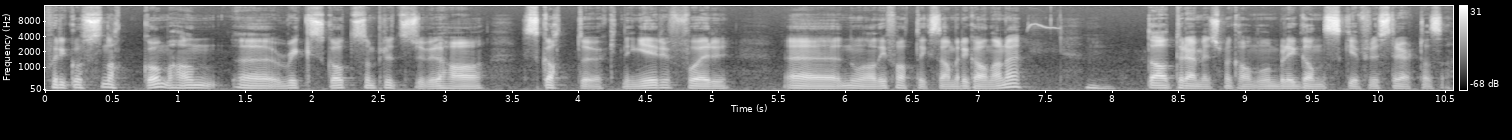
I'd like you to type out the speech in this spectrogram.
for ikke å snakke om han uh, Rick Scott som plutselig vil ha skatteøkninger for uh, noen av de fattigste amerikanerne, mm. da tror jeg Mitch McConnell blir ganske frustrert, altså.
